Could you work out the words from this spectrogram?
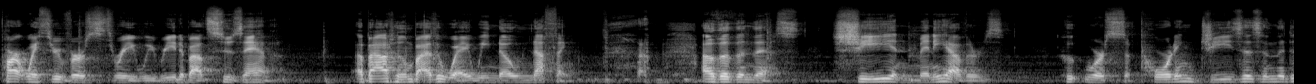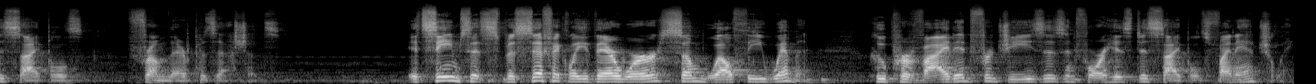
partway through verse 3, we read about Susanna, about whom, by the way, we know nothing other than this. She and many others who were supporting Jesus and the disciples from their possessions. It seems that specifically there were some wealthy women who provided for Jesus and for his disciples financially.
